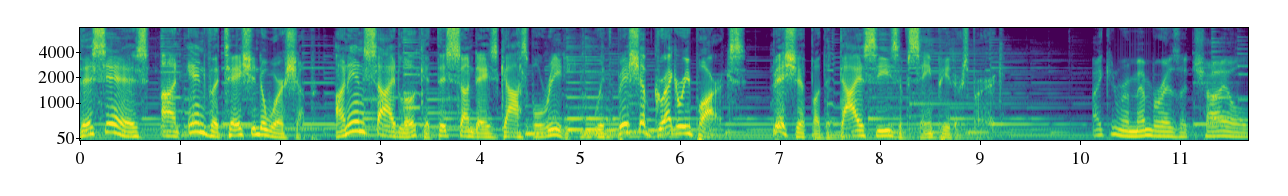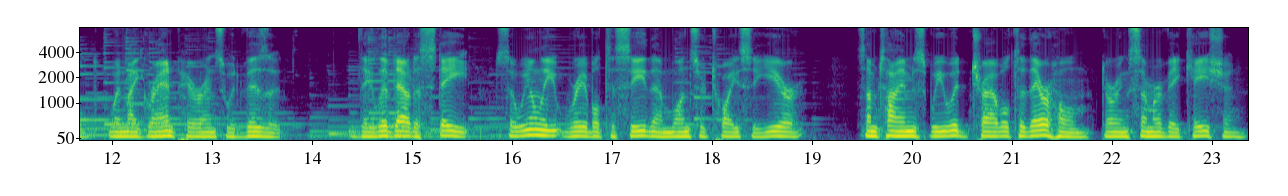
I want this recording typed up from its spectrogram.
This is an invitation to worship, an inside look at this Sunday's gospel reading with Bishop Gregory Parks, Bishop of the Diocese of St. Petersburg. I can remember as a child when my grandparents would visit. They lived out of state, so we only were able to see them once or twice a year. Sometimes we would travel to their home during summer vacation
